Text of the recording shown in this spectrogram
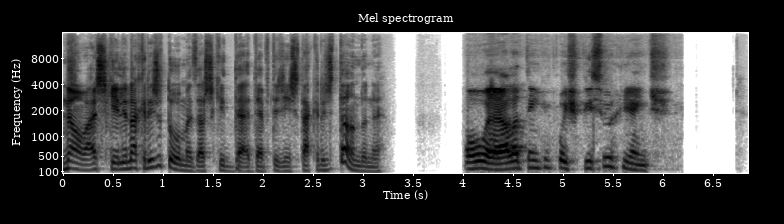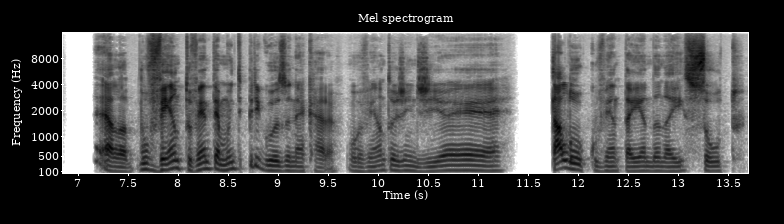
Não, acho que ele não acreditou, mas acho que de- deve ter gente que tá acreditando, né? Ou ela tem que ir pro hospício urgente. Ela, o vento, o vento é muito perigoso, né, cara? O vento hoje em dia é. Tá louco o vento aí andando aí solto,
